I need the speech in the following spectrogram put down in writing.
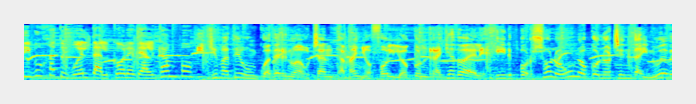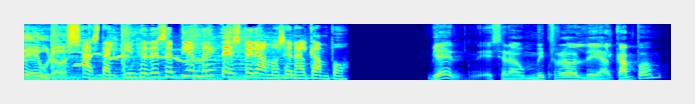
Dibuja tu vuelta al cole de Alcampo y llévate un cuaderno Auchan tamaño folio con rayado a elegir por solo 1,89 euros. Hasta el 15 de septiembre te esperamos en Alcampo. Bien, ese era un midroll de Alcampo.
